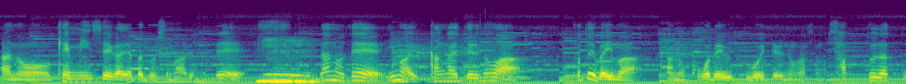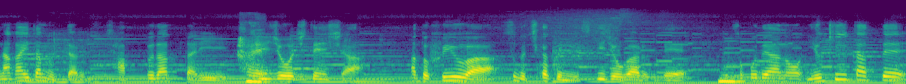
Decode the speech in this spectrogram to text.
あの県民性がやっぱどうしてもあるので、なので今考えてるのは例えば今あのここで動いてるのがそのサップだ長井ダムってある。サップだったり水上自転車、はい、あと冬はすぐ近くにスキー場があるんで、うん、そこであの雪板って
